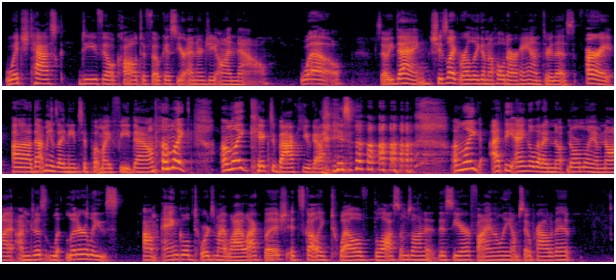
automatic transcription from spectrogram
Which task do you feel called to focus your energy on now? Well, so dang, she's like really gonna hold our hand through this. All right, uh, that means I need to put my feet down. I'm like, I'm like kicked back, you guys. I'm like at the angle that I no- normally am not. I'm just li- literally, um, angled towards my lilac bush. It's got like 12 blossoms on it this year. Finally, I'm so proud of it.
